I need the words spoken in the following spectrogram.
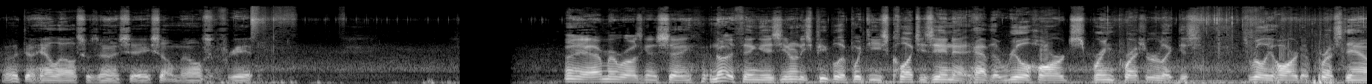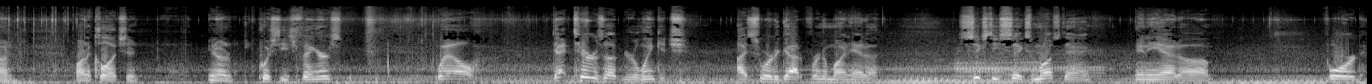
what the hell else was I to say? Something else, forget. Oh, yeah, I remember what I was going to say. Another thing is, you know, these people that put these clutches in that have the real hard spring pressure, like this, it's really hard to press down on a clutch and, you know, push these fingers. Well, that tears up your linkage. I swear to God, a friend of mine had a 66 Mustang and he had a Ford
